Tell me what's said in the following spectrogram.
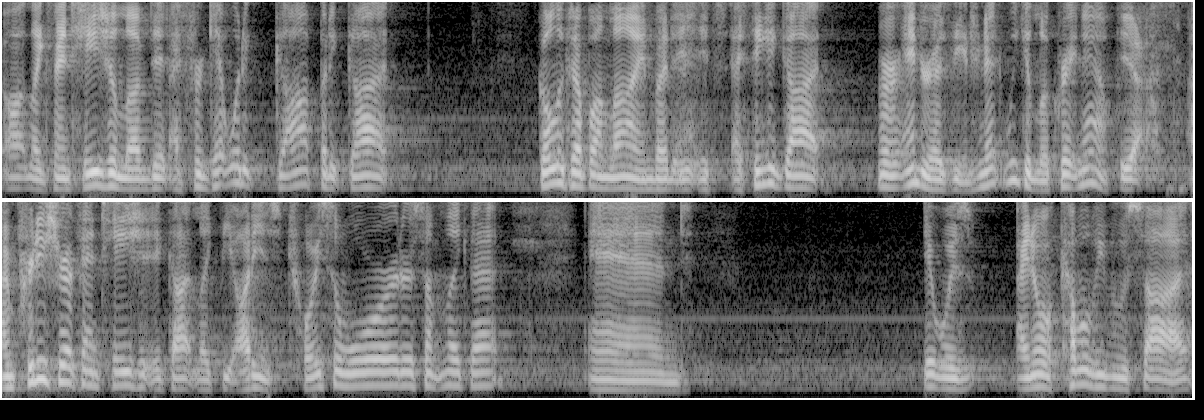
uh, like Fantasia loved it. I forget what it got, but it got. Go look it up online, but it, it's. I think it got. Or Andrew has the internet. We could look right now. Yeah. I'm pretty sure at Fantasia it got like the Audience Choice Award or something like that, and it was. I know a couple people who saw it.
